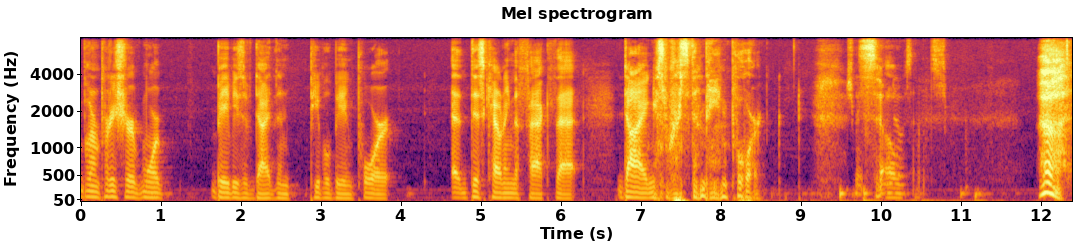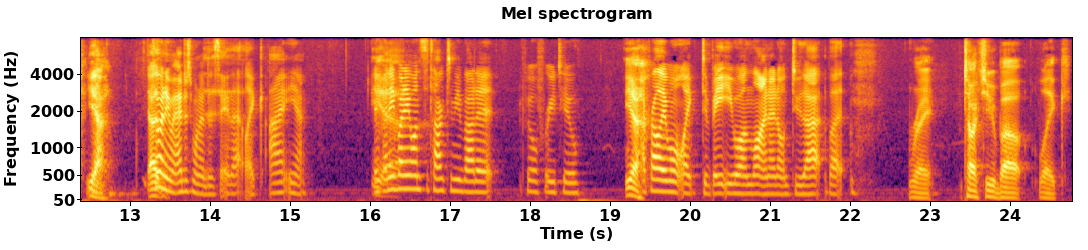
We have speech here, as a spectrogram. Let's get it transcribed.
But I'm pretty sure more babies have died than people being poor, uh, discounting the fact that dying is worse than being poor. which makes So- no sense Yeah. So Uh, anyway, I just wanted to say that, like, I yeah. If Yeah. anybody wants to talk to me about it, feel free to. Yeah. I probably won't like debate you online. I don't do that, but Right. Talk to you about like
